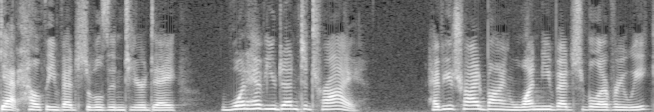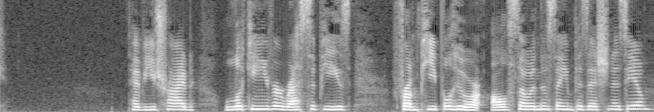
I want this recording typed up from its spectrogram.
get healthy vegetables into your day, what have you done to try? Have you tried buying one new vegetable every week? Have you tried looking for recipes from people who are also in the same position as you?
